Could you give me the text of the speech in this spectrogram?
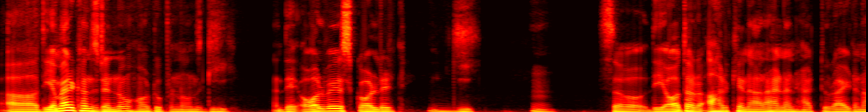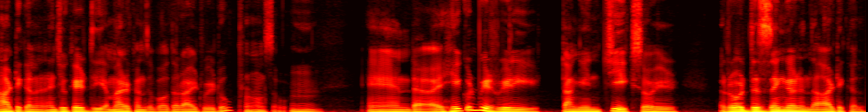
Uh, the Americans didn't know how to pronounce ghee, and they always called it ghee. Hmm. So the author R.K. Narayanan had to write an article and educate the Americans about the right way to pronounce the word. Hmm. And uh, he could be really tongue in cheek, so he wrote this zinger in the article.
